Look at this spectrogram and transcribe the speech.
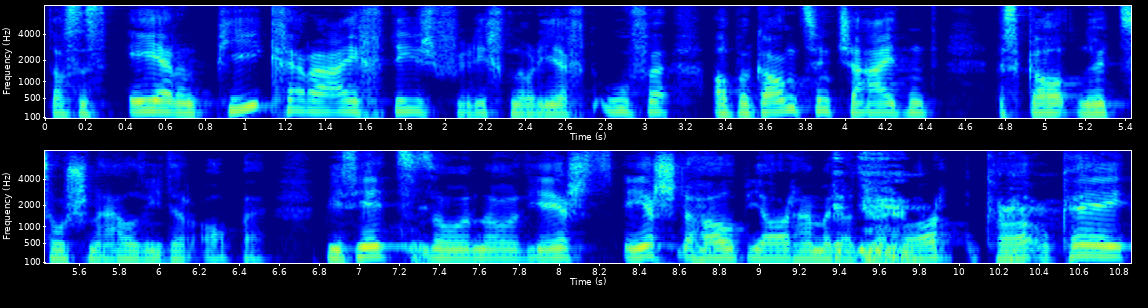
dass es eher ein Peak erreicht ist, vielleicht noch leicht auf, aber ganz entscheidend, es geht nicht so schnell wieder ab. Bis jetzt, so noch die ersten, ersten Halbjahr haben wir ja die Erwartung gehabt, okay,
